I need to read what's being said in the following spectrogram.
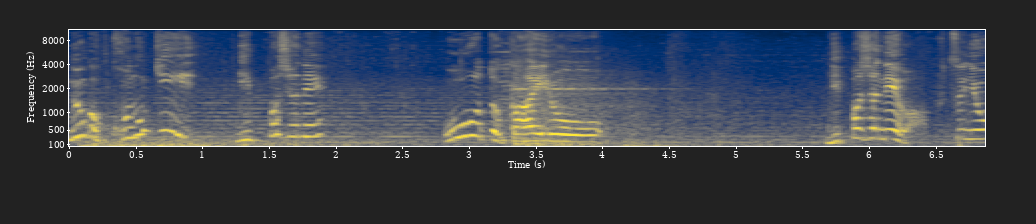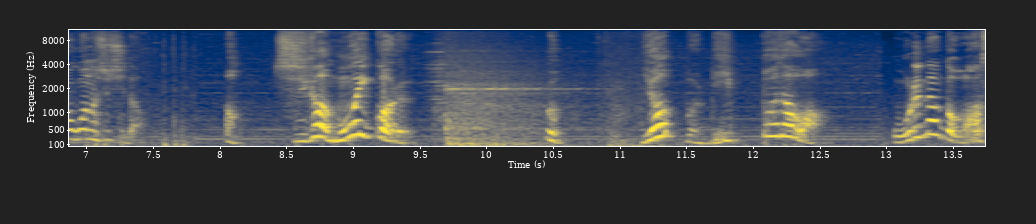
なんかこの木立派じゃね？王と街路立派じゃねえわ。普通に黄金の種子だ。あ違うもう一個ある。うわやっぱ立派だわ。俺なんか忘れ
